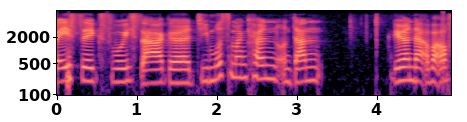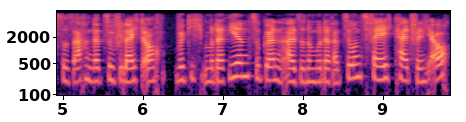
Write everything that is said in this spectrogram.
Basics, wo ich sage, die muss man können und dann gehören da aber auch so Sachen dazu, vielleicht auch wirklich moderieren zu können. Also eine Moderationsfähigkeit finde ich auch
